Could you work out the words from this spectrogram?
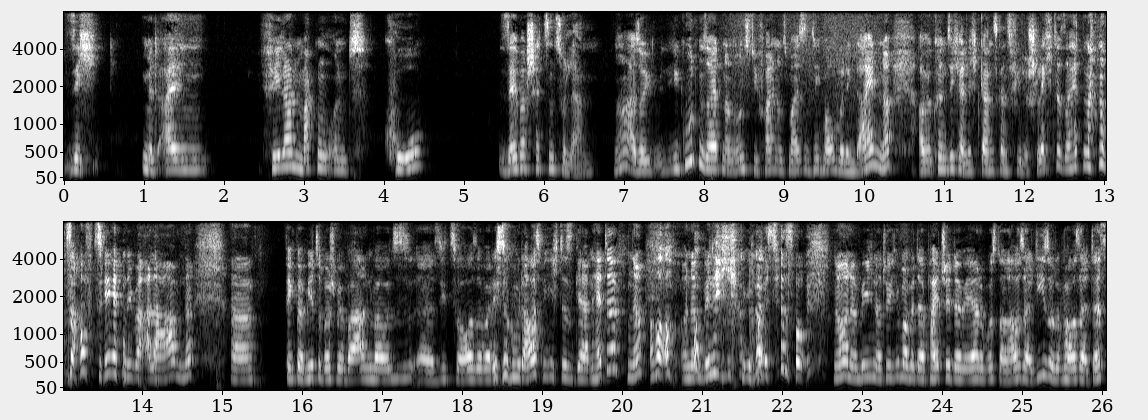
sich mit allen Fehlern, Macken und Co. selber schätzen zu lernen. Ne? Also die guten Seiten an uns, die fallen uns meistens nicht mal unbedingt ein, ne? aber wir können sicherlich ganz, ganz viele schlechte Seiten an uns aufzählen, die wir alle haben. Ne? Äh, fängt bei mir zum Beispiel immer an, bei uns äh, sieht zu Hause aber nicht so gut aus, wie ich das gern hätte. Ne? Und dann bin ich, ja, ist ja so. Ne? Und dann bin ich natürlich immer mit der Peitsche hinterher, du musst doch im Haushalt dies und im Haushalt das.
